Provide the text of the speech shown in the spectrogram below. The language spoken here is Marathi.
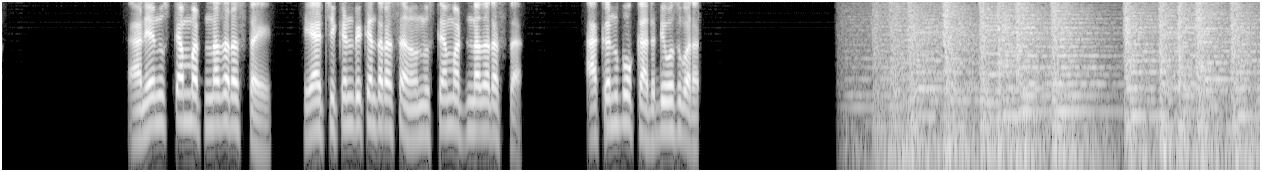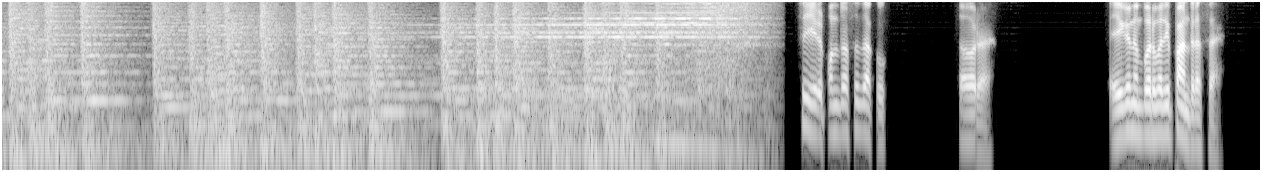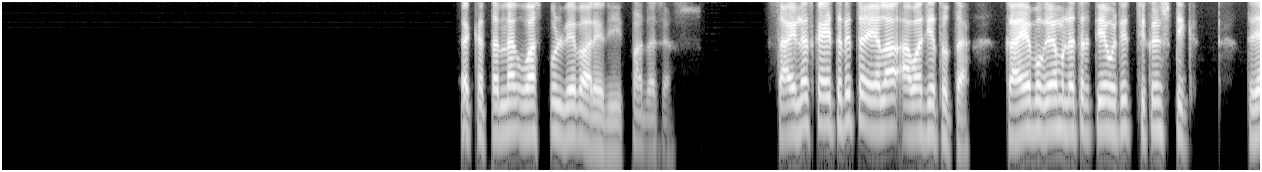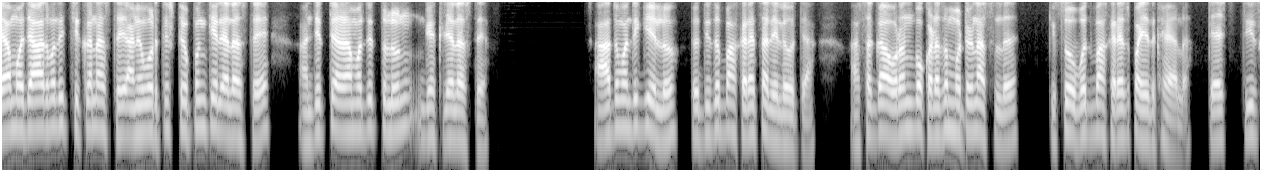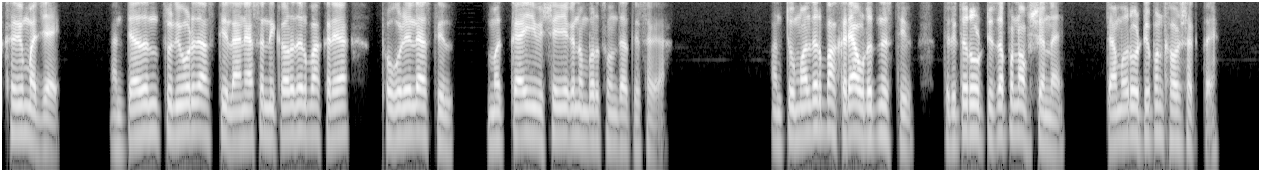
आणि नुसत्या मटणाचा रस्ता आहे. या चिकन बिकनचा रस्ता नुसत्या मटणाचा रस्ता. आकण पोकार दिवसभरात. ते पण रस्ता दाखव. तर एक नंबरमध्ये पांढरा रस्सा आहे खतरनाक वास पुढले बारे ती पांढराचा साईडलाच काहीतरी तळ्याला आवाज येत होता. काय बघूया म्हणलं तर ते होते चिकन स्टिक तर यामध्ये आतमध्ये चिकन असते आणि वरती स्टफिंग केलेलं असते आणि ते तळ्यामध्ये तळून घेतलेलं असते आतमध्ये गेलो तर तिथं भाकऱ्या चाललेल्या होत्या. असं गावरान बोकडाचं मटण असलं की सोबत भाकऱ्याच पाहिजे खायला. त्या तीच खरी मजा आहे. आणि त्या जर चुलीवर असतील आणि असं निकावर जर भाकऱ्या फुगलेल्या असतील मग काही विषय एक नंबर होऊन जाते सगळा. आणि तुम्हाला जर भाकऱ्या आवडत नसतील तरी तर रोटीचा पण ऑप्शन आहे. त्यामुळे रोटी पण खाऊ शकताय.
